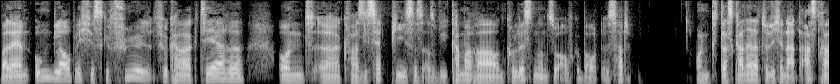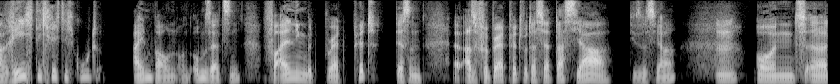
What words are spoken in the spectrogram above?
weil er ein unglaubliches Gefühl für Charaktere und äh, quasi Setpieces, also wie Kamera und Kulissen und so aufgebaut ist, hat. Und das kann er natürlich in Art Astra richtig, richtig gut einbauen und umsetzen. Vor allen Dingen mit Brad Pitt, dessen, äh, also für Brad Pitt wird das ja das Jahr dieses Jahr. Mhm. Und äh,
